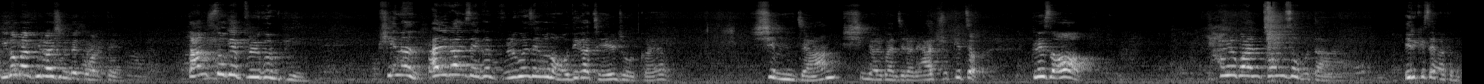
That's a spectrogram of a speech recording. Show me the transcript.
이것만 필요하시면 될 것 같아 땅 속의 붉은 피 피는 빨간색은 붉은색은 어디가 제일 좋을까요? 심장, 심혈관 질환에 아주 좋겠죠. 그래서 혈관 청소보다 이렇게 생각하면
